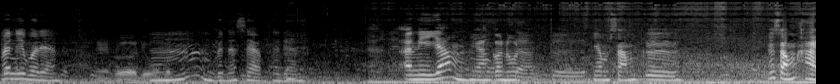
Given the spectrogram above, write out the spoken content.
แม่นนี่บ่แดนเนี่ยเออเดี๋ยวอืมเป็นน่าแสบแท้แดนอันนี้ย่ำยางกระนุดสามเกลือยำซ้ำเกลือไม่ซ้ำไข่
